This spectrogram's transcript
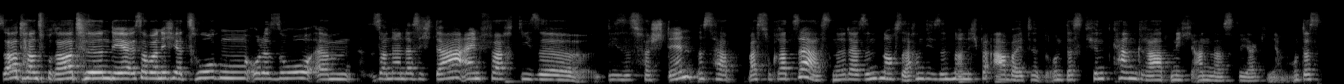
Satansbraten, der ist aber nicht erzogen oder so, ähm, sondern dass ich da einfach diese, dieses Verständnis habe, was du gerade sagst. Ne? Da sind noch Sachen, die sind noch nicht bearbeitet und das Kind kann gerade nicht anders reagieren. Und das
